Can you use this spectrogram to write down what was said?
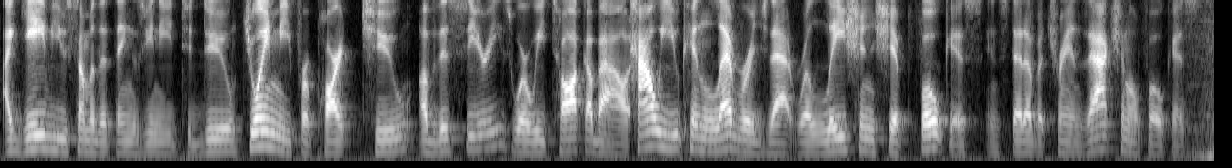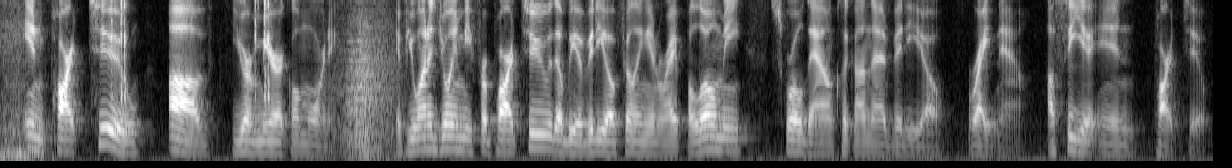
I gave you some of the things you need to do. Join me for part two of this series where we talk about how you can leverage that relationship focus instead of a transactional focus in part two of your miracle morning. If you want to join me for part two, there'll be a video filling in right below me. Scroll down, click on that video right now. I'll see you in part two.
